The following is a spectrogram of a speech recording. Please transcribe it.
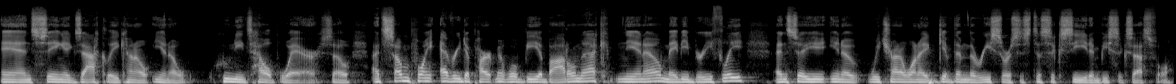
and seeing exactly kind of you know who needs help where. So at some point, every department will be a bottleneck, you know, maybe briefly. And so, you, you know, we try to want to give them the resources to succeed and be successful.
